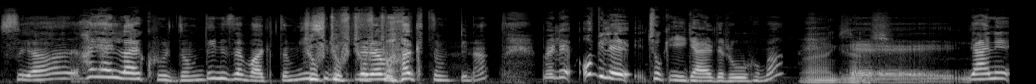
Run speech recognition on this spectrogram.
suya, hayaller kurdum, denize baktım, Çuf, çuf, çuf, yeşilliklere çuf. baktım filan. Böyle o bile çok iyi geldi ruhuma. Ha, güzelmiş. Ee, yani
